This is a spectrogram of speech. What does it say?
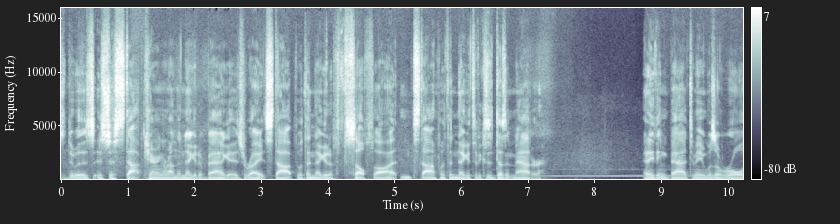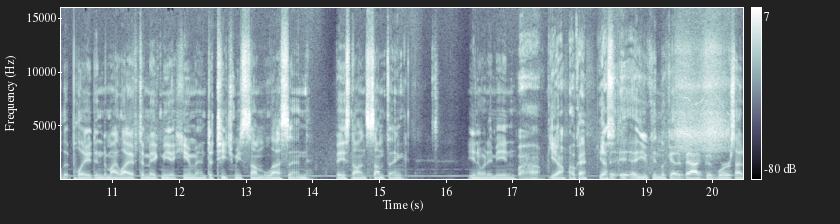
to do is is just stop carrying around the negative baggage, right? Stop with the negative self thought. Stop with the negative because it doesn't matter. Anything bad to me was a role that played into my life to make me a human, to teach me some lesson based on something. You know what I mean? uh, yeah. Okay. Yes. It- it- you can look at it bad, good, worse. I,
